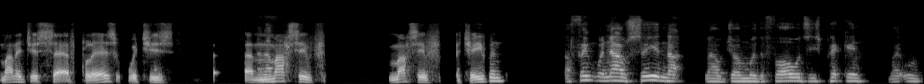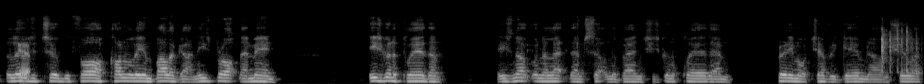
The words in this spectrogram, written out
manager's set of players, which is a And I- massive, massive achievement. I think we're now seeing that now, John, with the forwards he's picking, like we alluded to before, Connolly and Balogun. He's brought them in. He's going to play them. He's not going to let them sit on the bench. He's going to play them pretty much every game now, I'm sure.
